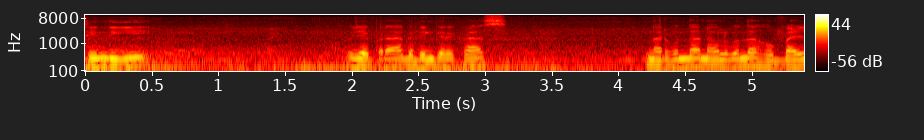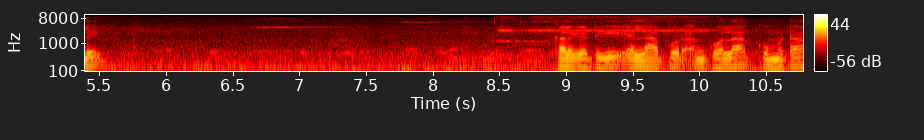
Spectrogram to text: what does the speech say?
ಸಿಂದಗಿ, ವಿಜಯಪುರ ಗದಿಂಕೆರೆ ಕ್ರಾಸ್, ನರಗುಂದ, ನವಲಗುಂದ, ಹುಬ್ಬಳ್ಳಿ ಕಲಗಟ್ಟಿಗಿ ಯಲ್ಲಾಪುರ, ಅಂಕೋಲಾ, ಕುಮಟಾ,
